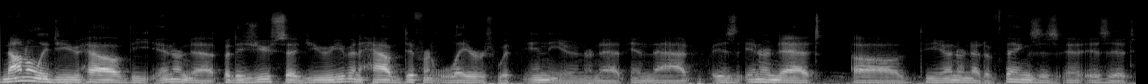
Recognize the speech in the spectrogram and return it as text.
not only do you have the internet, but as you said, you even have different layers within the internet. In that, is internet uh, the Internet of Things? Is is it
